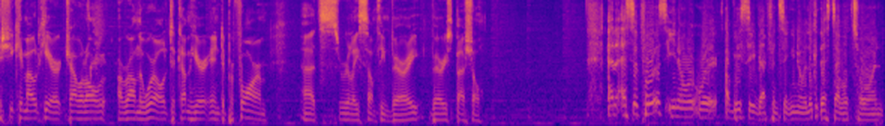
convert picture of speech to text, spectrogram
she came out here, traveled all around the world to come here and to perform. Uh, it's really something very, very special. And I suppose, you know, we're- obviously referencing, you know, look at this double toe and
